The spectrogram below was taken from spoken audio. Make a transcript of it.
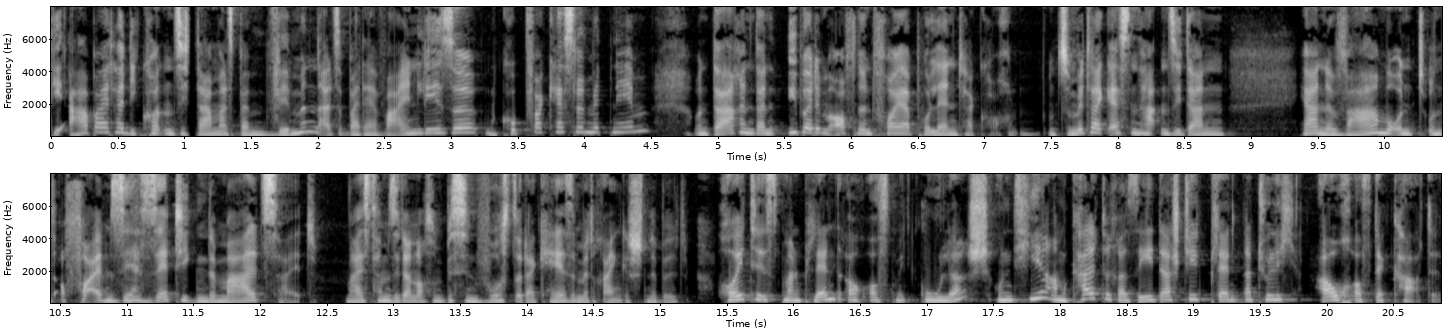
Die Arbeiter, die konnten sich damals beim Wimmen, also bei der Weinlese, einen Kupferkessel mitnehmen und darin dann über dem offenen Feuer Polenta kochen. Und zum Mittagessen hatten sie dann ja eine warme und, und auch vor allem sehr sättigende Mahlzeit. Meist haben sie dann noch so ein bisschen Wurst oder Käse mit reingeschnibbelt. Heute isst man Plent auch oft mit Gulasch und hier am Kalterer See, da steht Plent natürlich auch auf der Karte.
